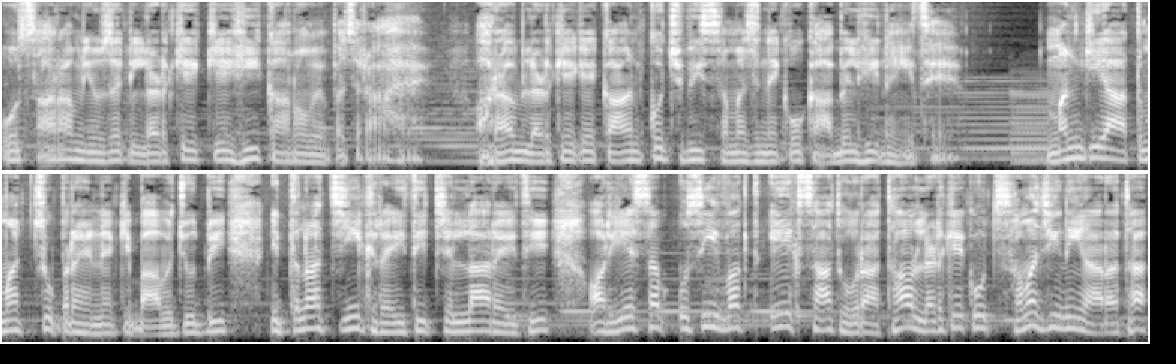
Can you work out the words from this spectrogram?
वो सारा म्यूज़िक लड़के के ही कानों में बज रहा है। और अब लड़के के कान कुछ भी समझने को काबिल ही नहीं थे। मन की आत्मा चुप रहने के बावजूद भी इतना चीख रही थी, चिल्ला रही थी और ये सब उसी वक्त एक साथ हो रहा था और लड़के को समझ ही नहीं आ रहा था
